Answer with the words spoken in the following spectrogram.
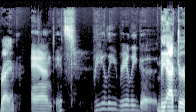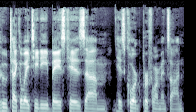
right and it's really, really good. the actor who Taika Waititi based his um his Korg performance on.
